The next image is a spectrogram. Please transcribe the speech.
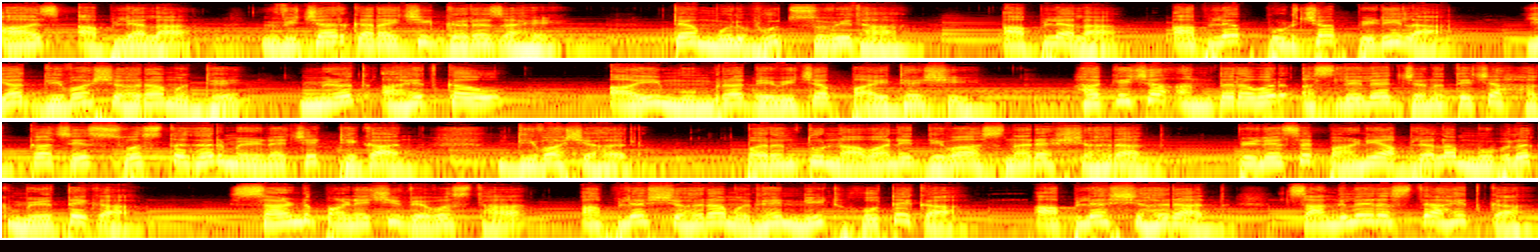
आज आपल्याला विचार करायची गरज आहे. त्या मूलभूत सुविधा आपल्याला आपल्या पुढच्या पिढीला या दिवा शहरामध्ये मिळत आहेत का हो? आई मुंब्रा देवीच्या पायथ्याशी हाकेच्या अंतरावर असलेल्या जनतेच्या हक्काचे स्वस्त घर मिळण्याचे ठिकाण दिवा शहर. परंतु नावाने दिवा असणाऱ्या शहरात पिण्याचे पाणी आपल्याला मुबलक मिळते का? सांडपाण्याची व्यवस्था आपल्या शहरामध्ये नीट होते का? आपल्या शहरात चांगले रस्ते आहेत का?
